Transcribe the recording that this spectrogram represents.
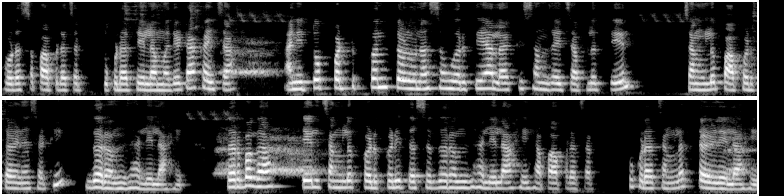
थोडासा पापडाचा तुकडा तेलामध्ये टाकायचा. आणि तो पटकन तळून असा वरती आला की समजायचं आपलं तेल चांगलं पापड तळण्यासाठी गरम झालेलं आहे. तर बघा तेल चांगलं कडकडीत असं गरम झालेलं आहे ह्या पापडाचा तुकडा चांगला तळलेला आहे.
